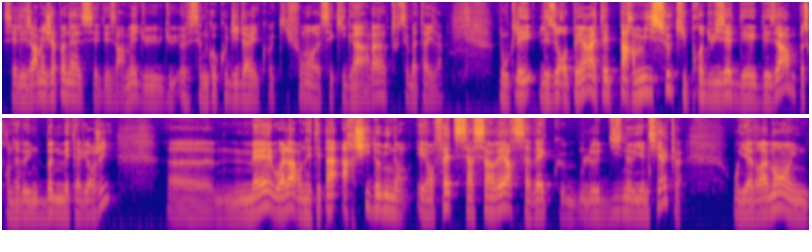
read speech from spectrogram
c'est les armées japonaises, c'est des armées du, du Sengoku Jidai, quoi, qui font euh, Sekigahara, toutes ces batailles-là. Donc les, Européens étaient parmi ceux qui produisaient des armes, parce qu'on avait une bonne métallurgie. Euh, mais voilà, on n'était pas archi dominant. Et en fait, ça s'inverse avec le 19e siècle, où il y a vraiment une,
